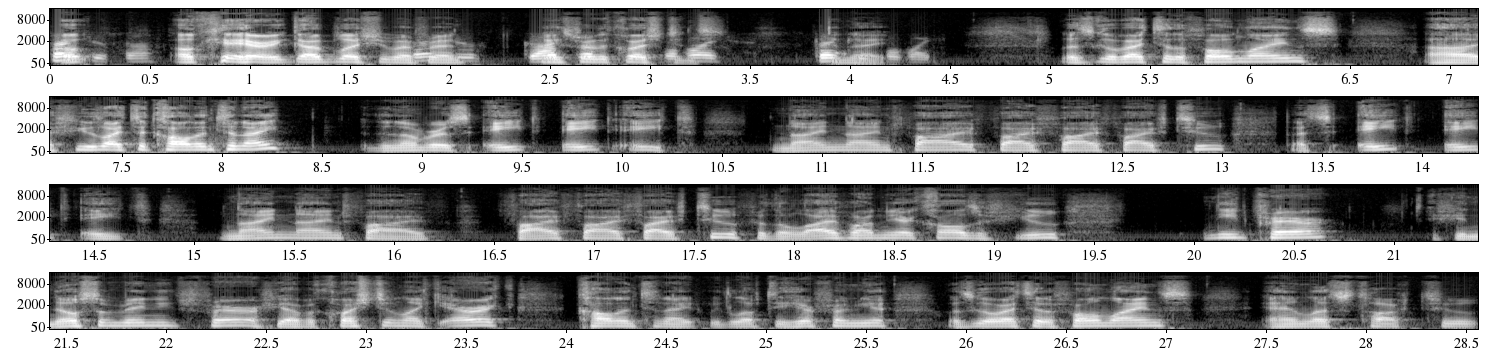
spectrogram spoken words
Thank Oh, you, sir. Okay, Eric. God bless you, my Thank friend. you. Thanks for the questions. Bye-bye. Thank Good you. Bye-bye. Let's go back to the phone lines. Uh, if you'd like to call in tonight, the number is 888 995 5552. That's 888 995 5552 for the live on air calls. If you need prayer, if you know somebody needs prayer, if you have a question like Eric, call in tonight. We'd love to hear from you. Let's go back to the phone lines and let's talk to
